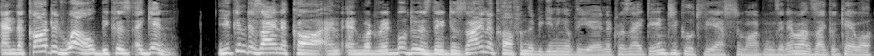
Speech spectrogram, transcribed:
And the car did well because again, you can design a car, and, and what Red Bull do is they design a car from the beginning of the year, and it was identical to the Aston Martins, and everyone's like, okay, well,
